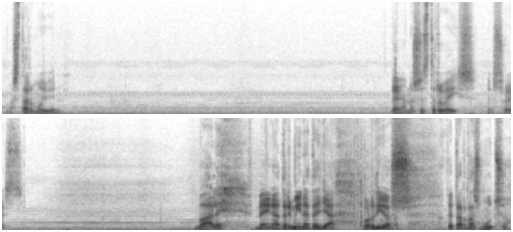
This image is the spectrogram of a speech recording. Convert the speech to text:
Va a estar muy bien. Venga, no os estorbéis. Eso es. Vale. Venga, termínate ya. Por Dios. Que tardas mucho.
